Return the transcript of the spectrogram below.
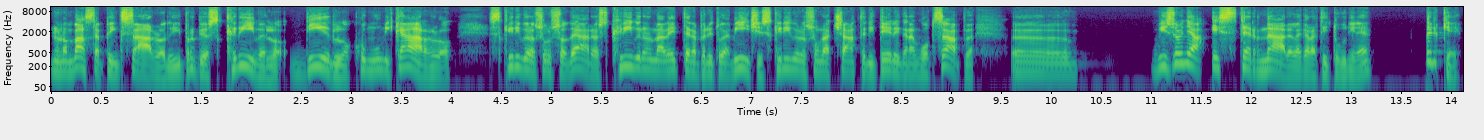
Non basta pensarlo, devi proprio scriverlo, dirlo, comunicarlo, scriverlo sul sodario, scrivere una lettera per i tuoi amici, scriverlo su una chat di Telegram, WhatsApp. Uh, bisogna esternare la gratitudine. Perché?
